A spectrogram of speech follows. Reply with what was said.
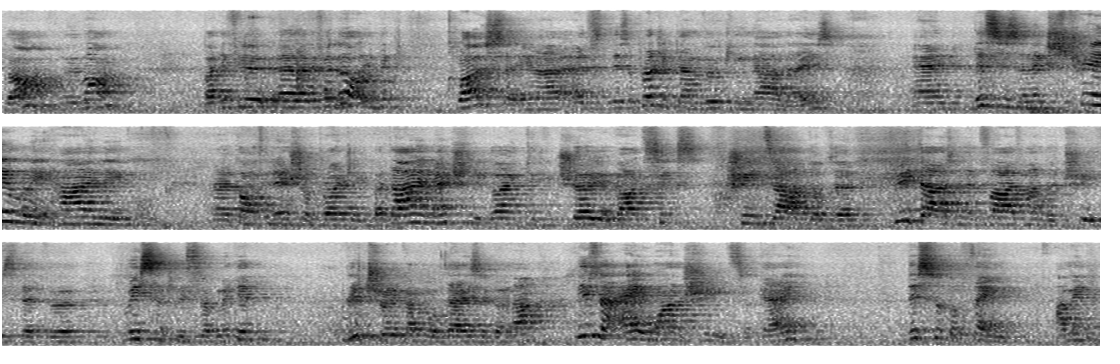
go on, move on. But if you, uh, if I go a bit closer, you know, there's a project I'm working nowadays, and this is an extremely highly uh, confidential project, but I am actually going to show you about six sheets out of the 3,500 sheets that were recently submitted, literally a couple of days ago. Now, these are A1 sheets, okay? This sort of thing. I mean,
